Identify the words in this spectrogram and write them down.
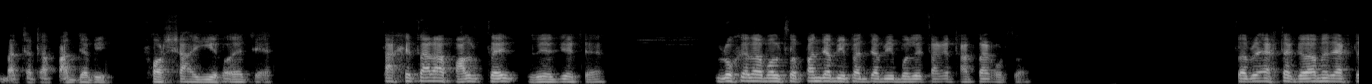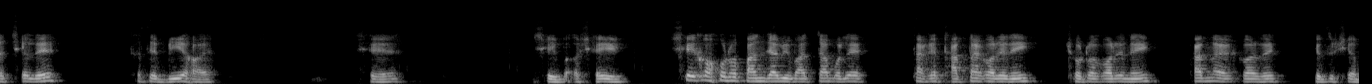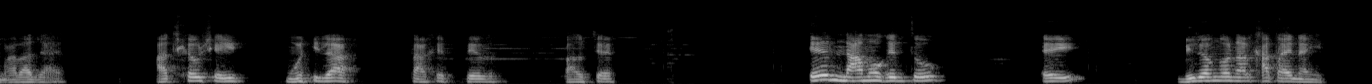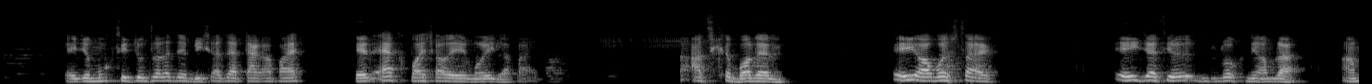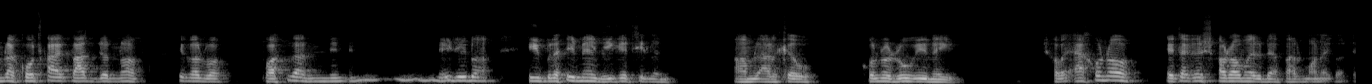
বাচ্চাটা পাঞ্জাবি, ফর্সা ইয়ে হয়েছে। তাকে তারা পালতে রেজেছে লোকেরা বলতো পাঞ্জাবি পাঞ্জাবি বলে তাকে ঠাট্টা করতো তারপরে একটা গ্রামের একটা ছেলে সাথে বিয়ে হয়। সে, সেই সেই, সে কখনো পাঞ্জাবি বাচ্চা বলে তাকে ঠাট্টা করে নেই, ছোট করে নেই, কান্না করে, কিন্তু সে মারা যায়। আজকেও সেই মহিলা তাকে তেল পালছে। এর নামও কিন্তু এই বীরঙ্গনার খাতায় নাই। এই যে মুক্তিযোদ্ধারা যে বিশ হাজার টাকা পায়, এর এক পয়সাও এই মহিলা পায় আজকে বলেন, এই অবস্থায় এই জাতীয় লোক নিয়ে আমরা আমরা কোথায় তার জন্য কি করব? পয়লা নীলিমা ইব্রাহিমে লিখেছিলেন আমরা আর কেউ, কোনো রুগী নেই। সবাই এখনও এটাকে সরমের ব্যাপার মনে করে।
